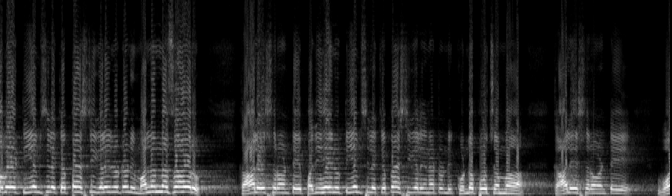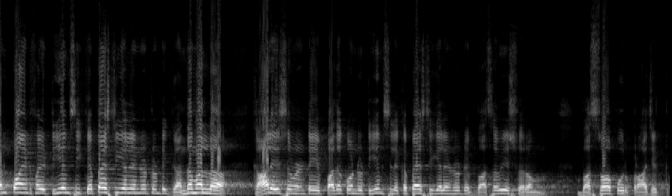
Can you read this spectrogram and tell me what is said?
యాభై టీఎంసీల కెపాసిటీ కలిగినటువంటి మల్లన్న సాగరు. కాళేశ్వరం అంటే పదిహేను టీఎంసీల కెపాసిటీ కలిగినటువంటి కొండపోచమ్మ. కాళేశ్వరం అంటే one point five TMC capacity కలిగినటువంటి గంధమల్ల. కాళేశ్వరం అంటే పదకొండు టీఎంసీల కెపాసిటీ కలిగినటువంటి బసవేశ్వరం బస్వాపూర్ ప్రాజెక్టు.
